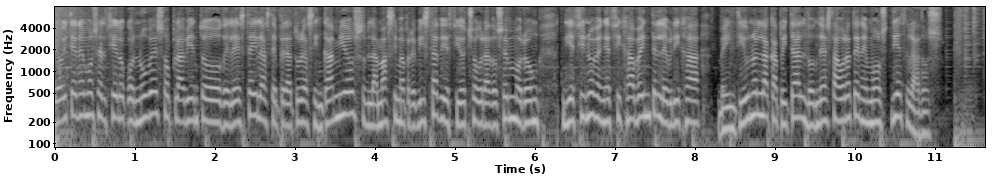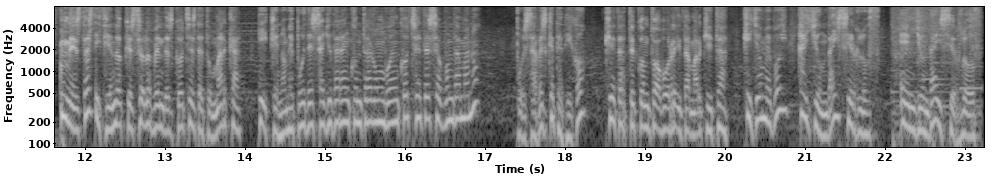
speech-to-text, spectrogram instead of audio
Y hoy tenemos el cielo con nubes, viento del este y las temperaturas sin cambios. La máxima prevista 18 grados en Morón, 19 en Écija, 20 en Lebrija, 21 en la capital, donde hasta ahora tenemos 10 grados. ¿Me estás diciendo que solo vendes coches de tu marca y que no me puedes ayudar a encontrar un buen coche de segunda mano? Pues ¿sabes qué te digo? Quédate con tu aburrida marquita, que yo me voy a Hyundai Sirluz. En Hyundai Sirluz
